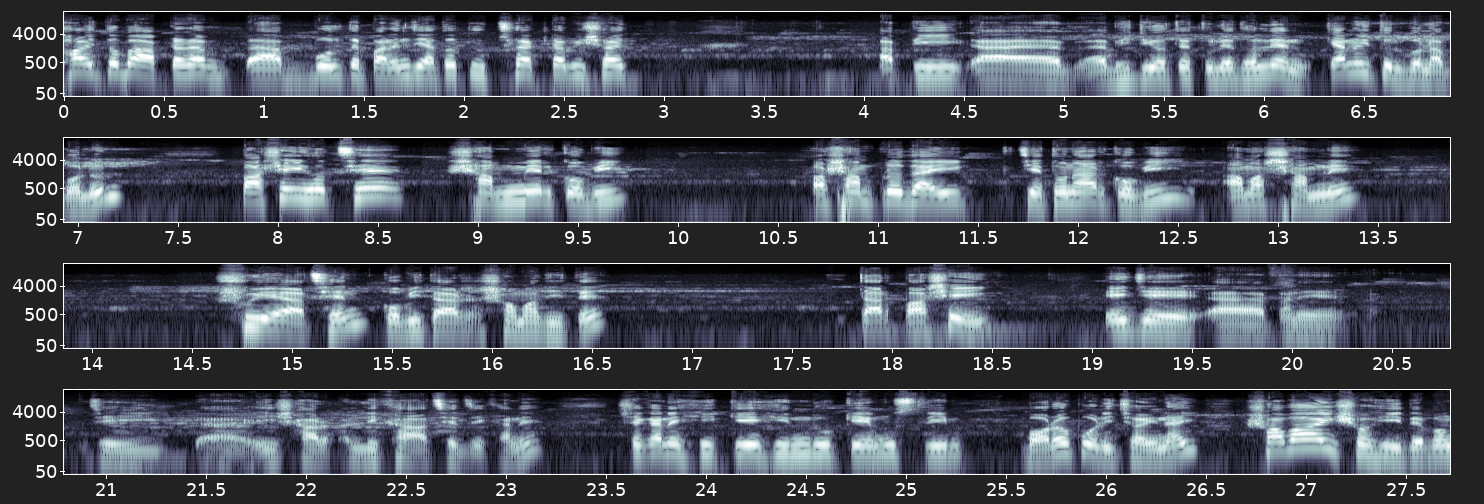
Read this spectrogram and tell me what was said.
হয়তো বা আপনারা বলতে পারেন যে এত তুচ্ছ একটা বিষয় আপনি ভিডিওতে তুলে ধরলেন, কেনই তুলব না বলুন? পাশেই হচ্ছে সাম্যের কবি, অসাম্প্রদায়িক চেতনার কবি আমার সামনে শুয়ে আছেন কবিতার সমাধিতে। তার পাশেই এই যে মানে যেই এই সার, লেখা আছে যেখানে, সেখানে হি কে হিন্দু, কে মুসলিম, বড় পরিচয় নাই, সবাই শহীদ এবং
